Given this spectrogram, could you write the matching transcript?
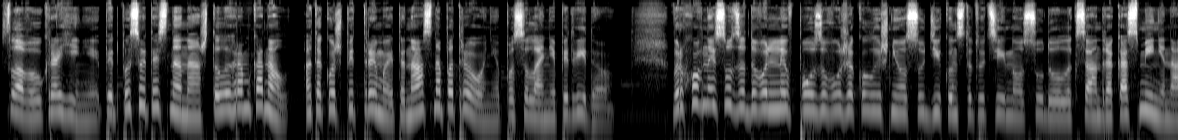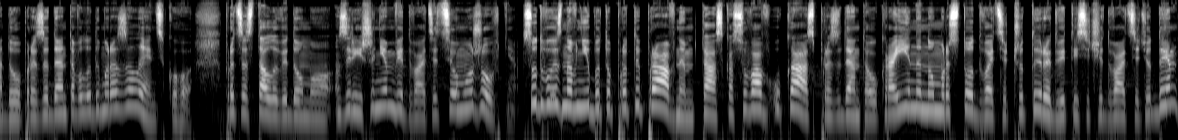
Слава Україні! Підписуйтесь на наш телеграм-канал, а також підтримайте нас на Патреоні. Посилання під відео. Верховний суд задовольнив позов уже колишнього судді Конституційного суду Олександра Касмініна до президента Володимира Зеленського. Про це стало відомо з рішенням від 27 жовтня. Суд визнав нібито протиправним та скасував указ президента України номер 124 2021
